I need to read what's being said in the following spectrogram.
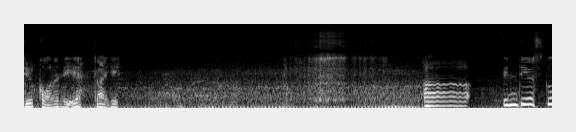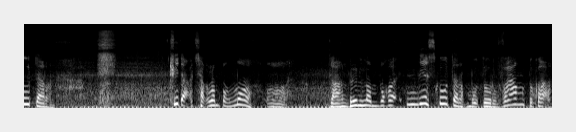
Dil còn anh nhỉ tại à India scooter. Kita cak lempeng mo. Oh dan rin lempeng ka hindi scooter motor van to ka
